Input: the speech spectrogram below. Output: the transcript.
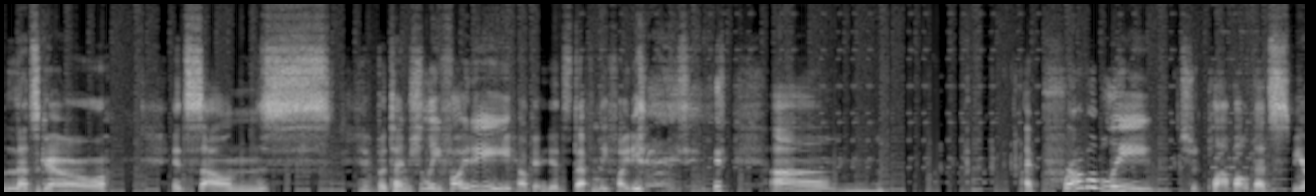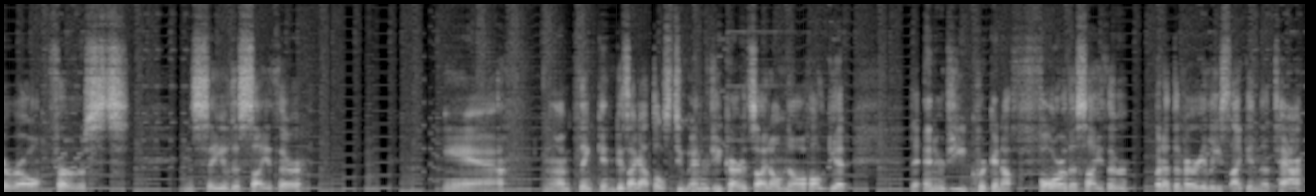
Let's go. It sounds potentially fighty. Okay, it's definitely fighty. um, I probably should plop out that Spearow first and save the Scyther. Yeah, I'm thinking, because I got those two energy cards, so I don't know if I'll get the energy quick enough for the Scyther, but at the very least I can attack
